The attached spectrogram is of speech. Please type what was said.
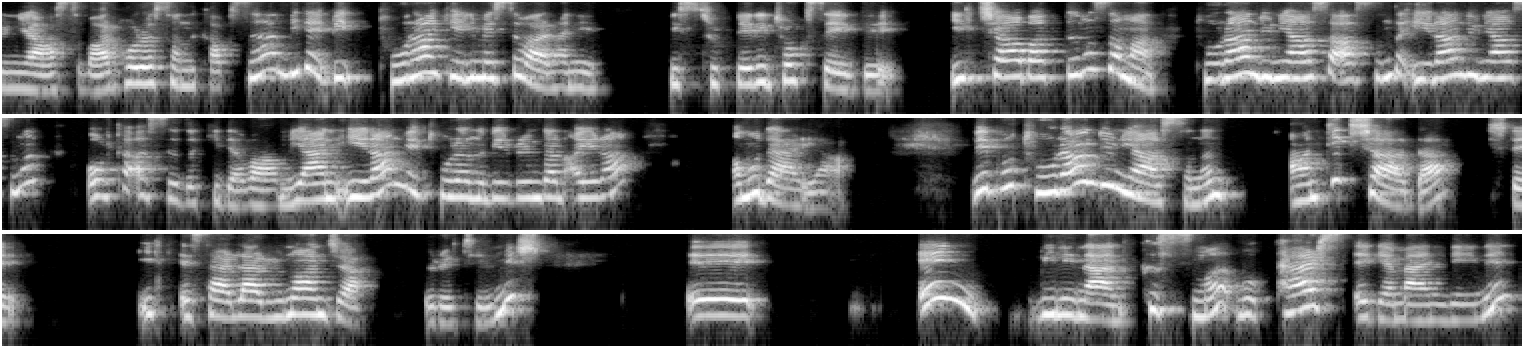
dünyası var. Horasan'ı kapsayan bir de bir Turan kelimesi var hani biz Türklerin çok sevdiği. İlk çağa baktığımız zaman Turan dünyası aslında İran dünyasının Orta Asya'daki devamı. Yani İran ve Turan'ı birbirinden ayıran Amu Derya. Ve bu Turan dünyasının antik çağda işte ilk eserler Yunanca üretilmiş. Ee, en bilinen kısmı bu Pers egemenliğinin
